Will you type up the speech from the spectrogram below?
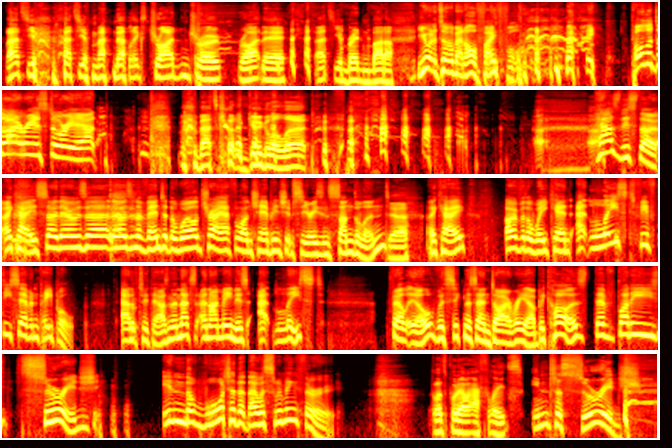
That's your that's your Matt and Alex tried and true right there. That's your bread and butter. You want to talk about Old Faithful? Pull the diarrhea story out. Matt's got a Google alert. How's this though? Okay, so there was a there was an event at the World Triathlon Championship Series in Sunderland. Yeah. okay, over the weekend, at least 57 people out of 2,000. And that's, and I mean this, at least fell ill with sickness and diarrhea because they've bloody sewerage in the water that they were swimming through. Let's put our athletes into sewerage.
